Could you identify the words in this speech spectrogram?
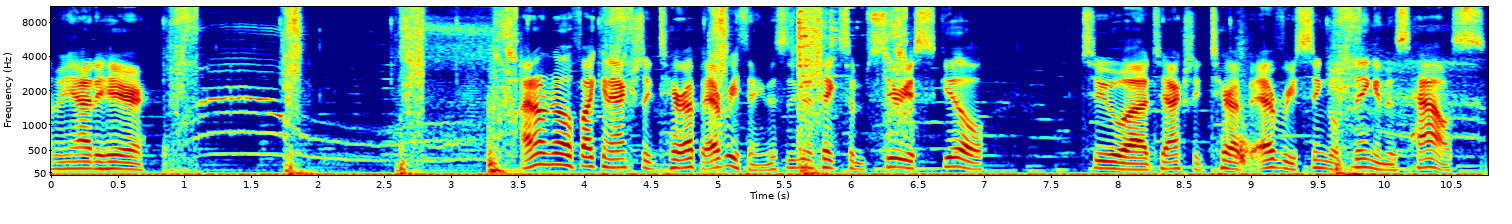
Let me out of here. I don't know if I can actually tear up everything. This is gonna take some serious skill to uh, to actually tear up every single thing in this house.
